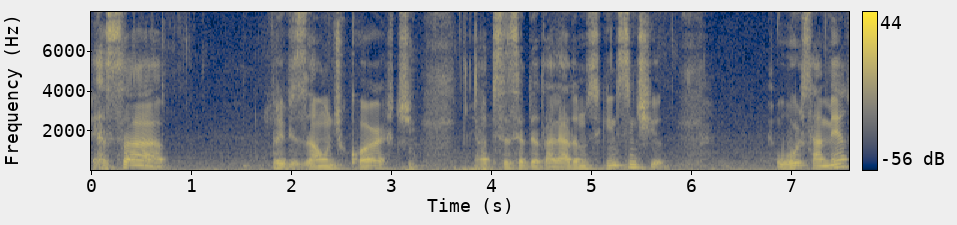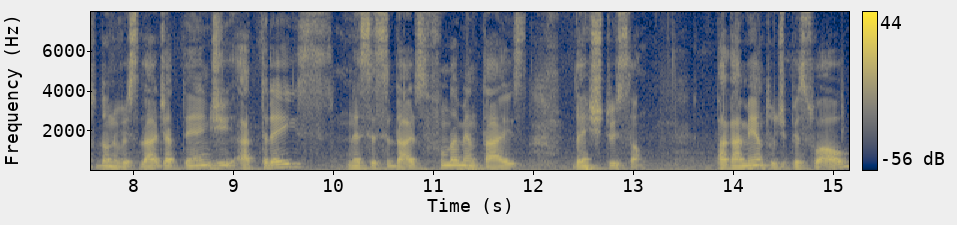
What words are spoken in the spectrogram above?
Essa previsão de corte, ela precisa ser detalhada no seguinte sentido. O orçamento da universidade atende a três necessidades fundamentais da instituição: pagamento de pessoal,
